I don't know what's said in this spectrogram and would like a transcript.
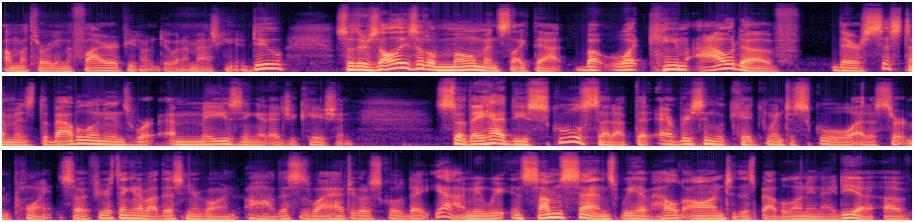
I'm gonna throw you in the fire if you don't do what I'm asking you to do. So there's all these little moments like that. But what came out of their system is the Babylonians were amazing at education. So they had these schools set up that every single kid went to school at a certain point. So if you're thinking about this and you're going, "Oh, this is why I have to go to school today." Yeah, I mean, we in some sense we have held on to this Babylonian idea of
